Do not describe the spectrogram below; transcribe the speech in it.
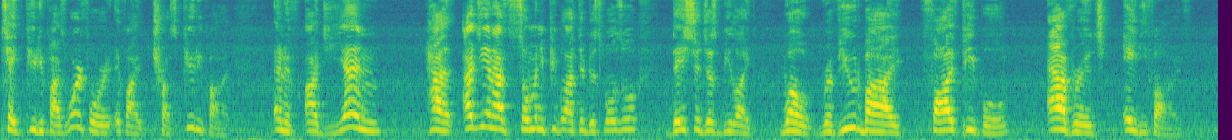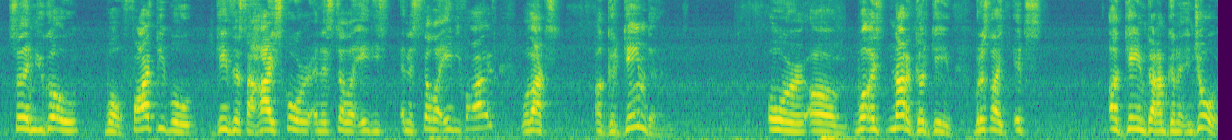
take PewDiePie's word for it if I trust PewDiePie, and if IGN has IGN has so many people at their disposal, they should just be like, well, reviewed by five people, average 85. So then you go, well, five people gave this a high score and it's still a 80 and it's still a 85. Well, that's a good game then. Or um, well, it's not a good game, but it's like it's a game that I'm gonna enjoy.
